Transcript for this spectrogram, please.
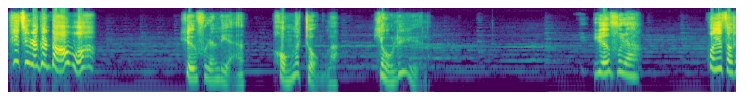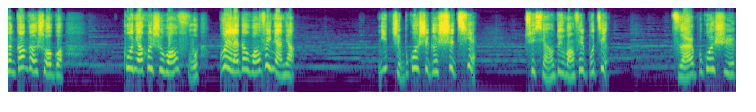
你竟然敢打我！云夫人脸红了，肿了，又绿了。云夫人，王爷早上刚刚说过，姑娘会是王府未来的王妃娘娘。你只不过是个侍妾，却想要对王妃不敬。子儿不过是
